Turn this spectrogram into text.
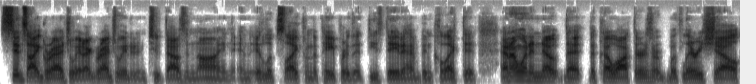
since I graduated. I graduated in 2009, and it looks like from the paper that these data have been collected. And I want to note that the co-authors are both Larry Schell,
